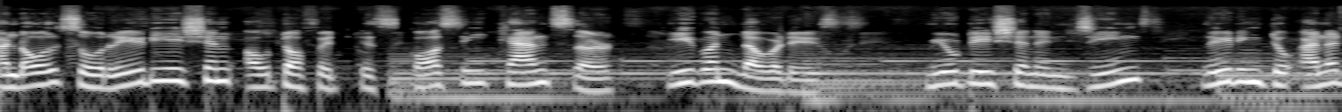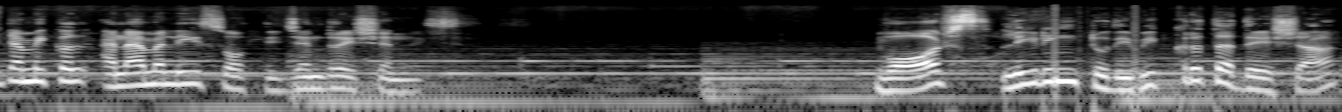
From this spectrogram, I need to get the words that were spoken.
And also radiation out of it is causing cancer even nowadays. Mutation in genes leading to anatomical anomalies of the generations. Wars leading to the Vikruta Desha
